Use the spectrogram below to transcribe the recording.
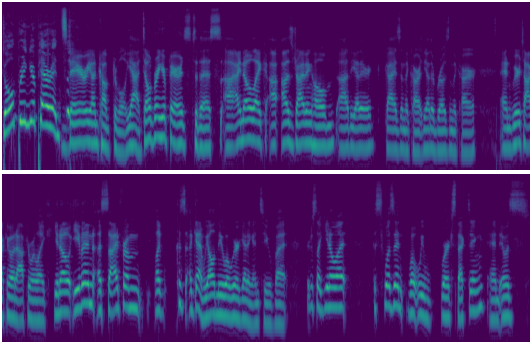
Don't bring your parents. very uncomfortable. Yeah, don't bring your parents to this. Uh, I know, like, I, I was driving home, uh, the other guys in the car, the other bros in the car, and we were talking about it after. We're like, you know, even aside from, like, because again, we all knew what we were getting into, but we're just like, you know what? This wasn't what we were expecting, and it was.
